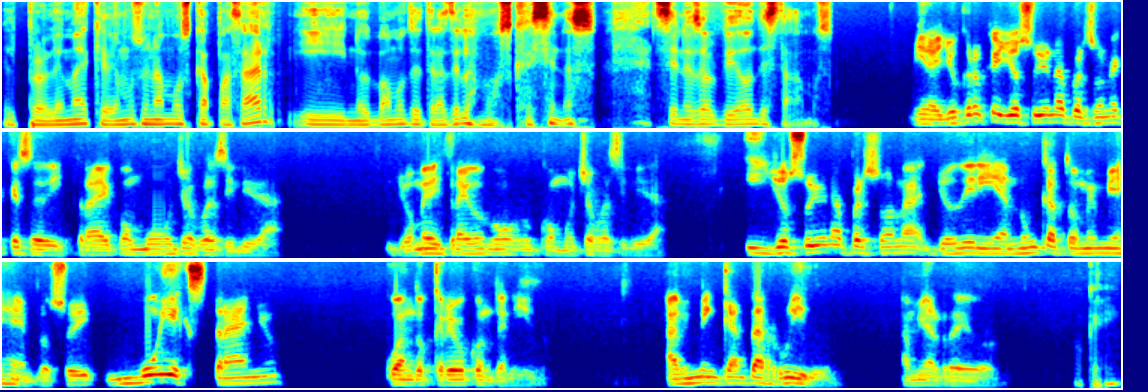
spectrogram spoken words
el problema de que vemos una mosca pasar y nos vamos detrás de la mosca y se nos, se nos olvidó dónde estábamos. Mira, yo creo que yo soy una persona que se distrae con mucha facilidad. Yo me distraigo con, mucha facilidad. Y yo soy una persona, yo diría, nunca tome mi ejemplo, soy muy extraño cuando creo contenido. A mí me encanta ruido a mi alrededor. Okay. O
